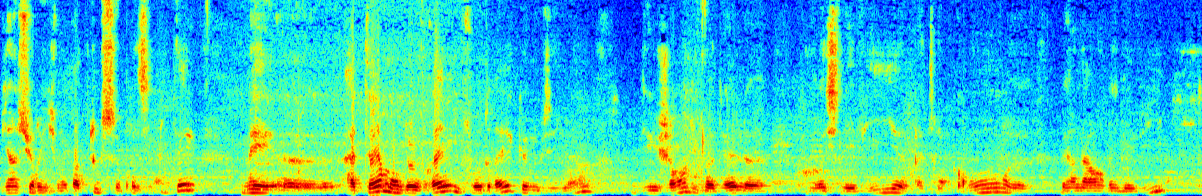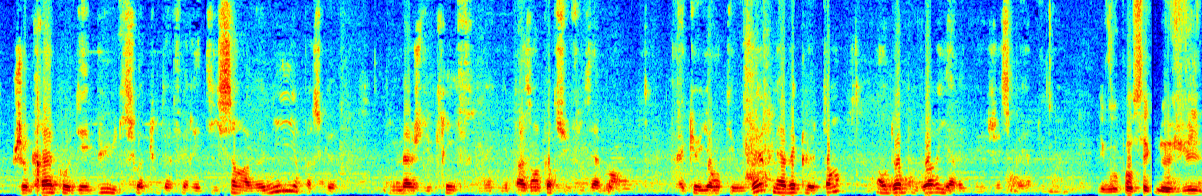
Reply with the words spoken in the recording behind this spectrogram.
Bien sûr, ils ne vont pas tous se précipiter, mais euh, à terme, on devrait, il faudrait que nous ayons des gens du modèle euh, Maurice Lévy, euh, Patrick Cron, Bernard-Henri Lévy. Je crains qu'au début, il soit tout à fait réticent à venir, parce que l'image du CRIF n'est pas encore suffisamment accueillante et ouverte, mais avec le temps, on doit pouvoir y arriver, j'espère, Et vous pensez que le juif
